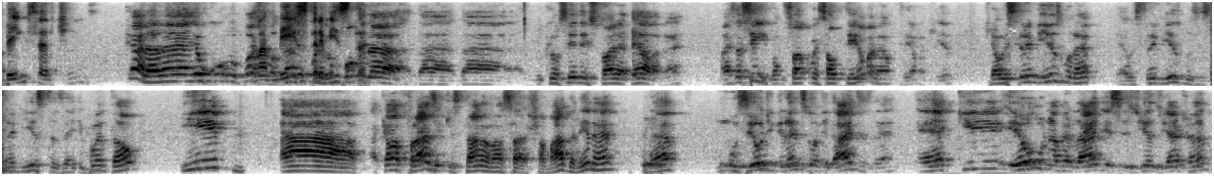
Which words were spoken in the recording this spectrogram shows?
bem certinho. Cara, ela, eu, eu posso contar meio extremista. Um pouco da, da- da- do que eu sei da história dela, né? Mas assim, vamos só começar o tema, né? O tema aqui, que é o extremismo, né? É o extremismo, os extremistas aí de plantão. E a, aquela frase que está na nossa chamada ali, né? né? Um museu de grandes novidades, né? É que eu, na verdade, esses dias viajando,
